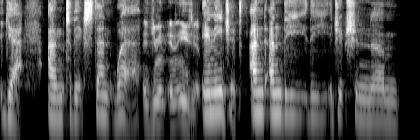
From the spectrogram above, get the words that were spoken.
Yeah, and to the extent where do you mean in Egypt? In Egypt, and and the the Egyptian. Um,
